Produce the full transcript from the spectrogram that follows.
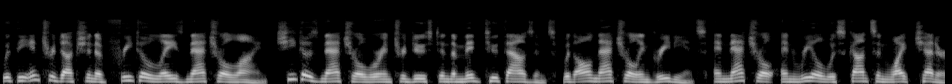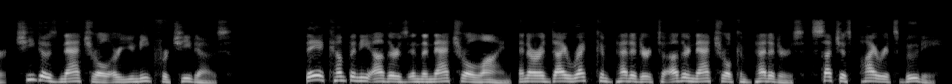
With the introduction of Frito-Lay's Natural line, Cheetos Natural were introduced in the mid-2000s, with all natural ingredients, and natural, and real Wisconsin white cheddar. Cheetos Natural are unique for Cheetos. They accompany others in the natural line, and are a direct competitor to other natural competitors, such as Pirates Booty.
